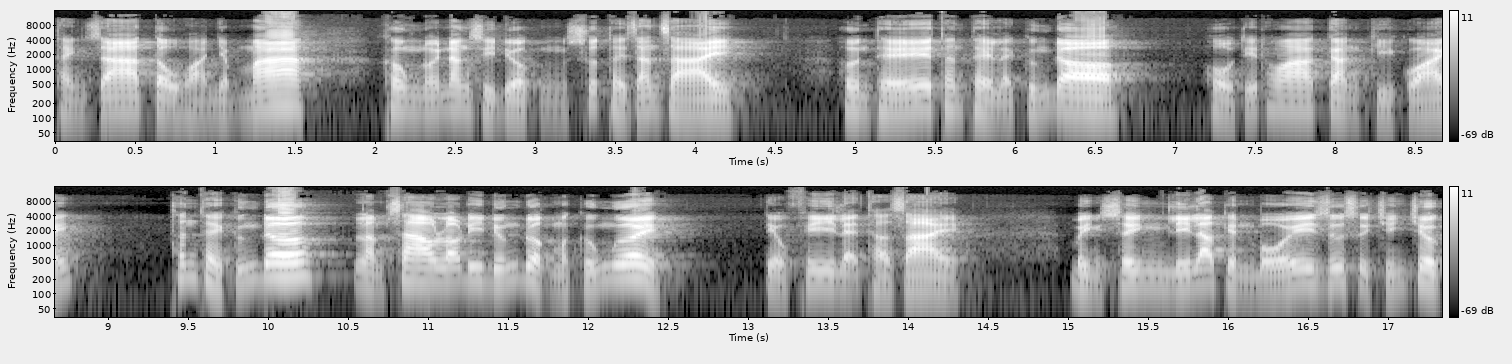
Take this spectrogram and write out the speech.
Thành ra tẩu hỏa nhập ma, Không nói năng gì được suốt thời gian dài. Hơn thế thân thể lại cứng đờ. Hổ Thiết Hoa càng kỳ quái, Thân thể cứng đơ? Làm sao lão đi đứng được mà cứu ngươi? Tiểu Phi lại thở dài. Bình sinh Lý Lao Tiền Bối giữ sự chính trực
